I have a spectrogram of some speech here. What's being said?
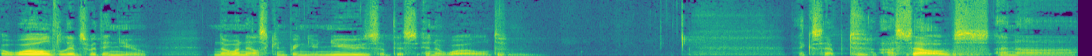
A world lives within you. No one else can bring you news of this inner world except ourselves and our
